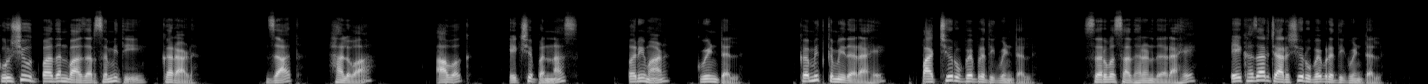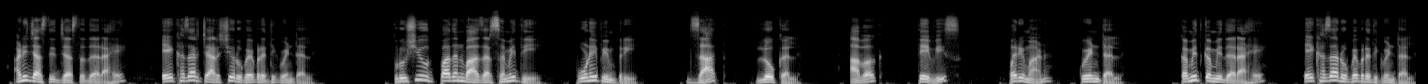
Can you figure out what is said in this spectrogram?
कृषी उत्पादन बाजार समिती कराड. जात हलवा आवक एकशे पन्नास परिमाण क्विंटल. कमीत कमी दर आहे पाचशे रुपये प्रति क्विंटल. सर्वसाधारण दर आहे एक हजार चारशे रुपये प्रति क्विंटल. आणि जास्तीत जास्त दर आहे एक हजार चारशे रुपये प्रति क्विंटल. कृषी उत्पादन बाजार समिती पुणे पिंपरी. जात लोकल. आवक तेवीस. परिमाण क्विंटल. कमीत कमी दर आहे एक हजार रुपये प्रति क्विंटल.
